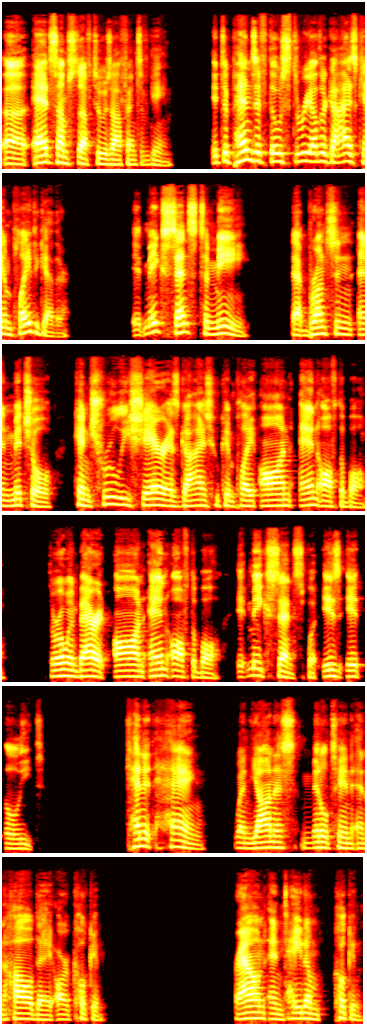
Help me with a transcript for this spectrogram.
uh, adds some stuff to his offensive game. It depends if those three other guys can play together. It makes sense to me that Brunson and Mitchell can truly share as guys who can play on and off the ball. Throw in Barrett on and off the ball. It makes sense, but is it elite? Can it hang when Giannis, Middleton, and Holiday are cooking? Brown and Tatum cooking.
